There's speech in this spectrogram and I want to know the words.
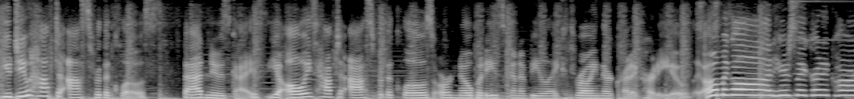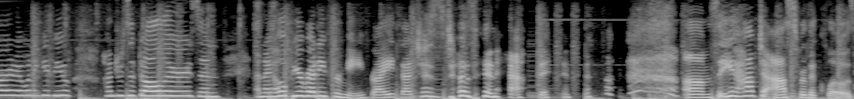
you do have to ask for the close bad news, guys. You always have to ask for the close, or nobody's going to be like throwing their credit card at you. Like, oh my God, here's my credit card. I want to give you hundreds of dollars, and and I hope you're ready for me. Right? That just doesn't happen. um, so you have to ask for the close.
